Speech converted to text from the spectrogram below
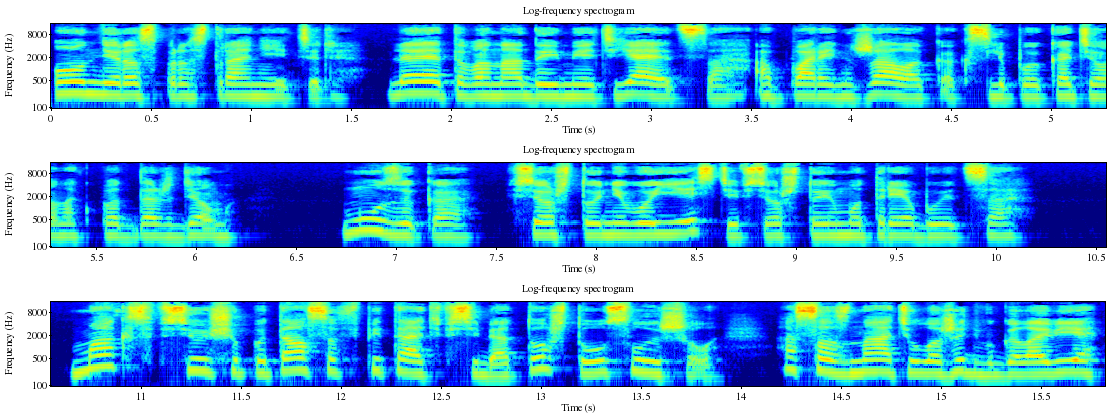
Он не распространитель. Для этого надо иметь яйца, а парень жалок, как слепой котенок под дождем. Музыка — все, что у него есть, и все, что ему требуется. Макс все еще пытался впитать в себя то, что услышал, осознать, уложить в голове,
